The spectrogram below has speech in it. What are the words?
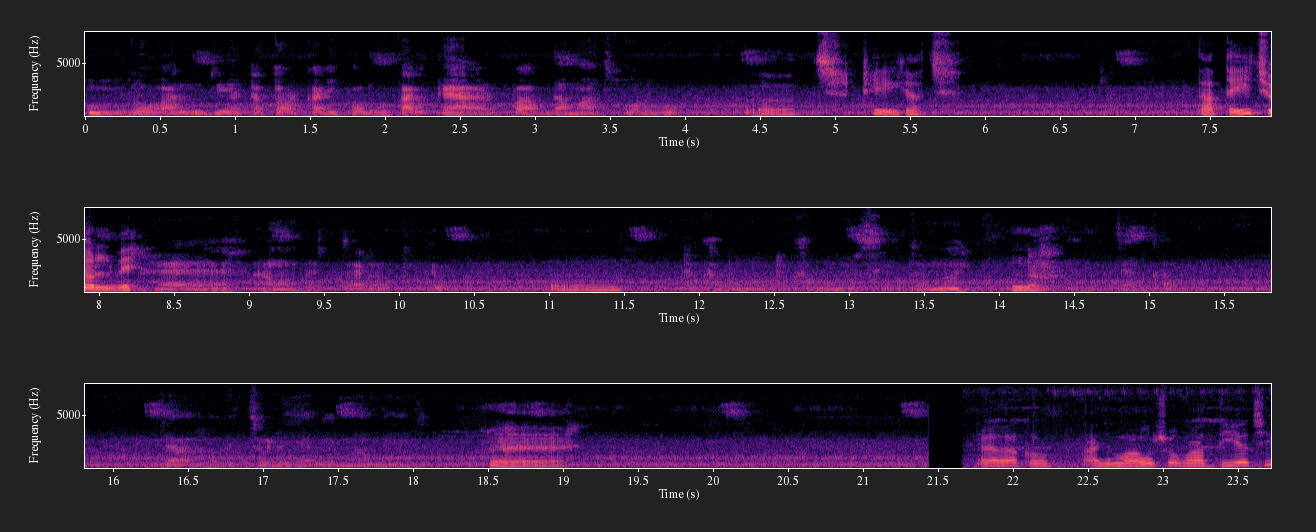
কুমড়ো আলু দিয়ে একটা তরকারি করব কালকে আর পাবদা মাছ করব। আচ্ছা ঠিক আছে। তাতেই চলবে। হ্যাঁ আমাদের তারা তো কেউ খাব না ওটা খাব না সেটা নয়। না। যা খাব যা হবে চলে যাবে মামের। হ্যাঁ। হ্যাঁ দেখো আজ মাংস ভাত দিয়েছি।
